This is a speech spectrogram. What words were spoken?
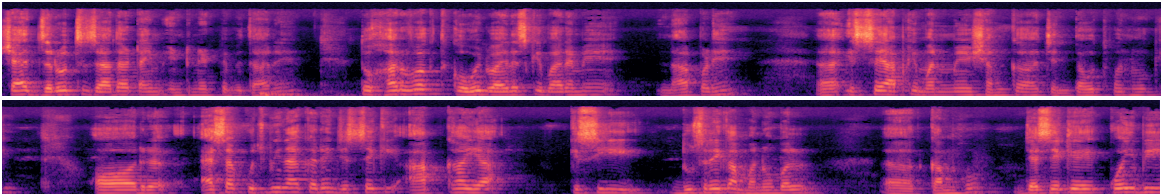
शायद ज़रूरत से ज़्यादा टाइम इंटरनेट पे बिता रहे हैं। तो हर वक्त कोविड वायरस के बारे में ना पढ़ें। इससे आपके मन में शंका, चिंता उत्पन्न होगी। और ऐसा कुछ भी ना करें जिससे कि आपका या किसी दूसरे का मनोबल कम हो। जैसे कि कोई भी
